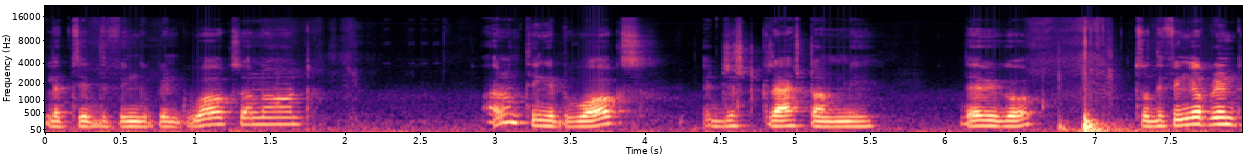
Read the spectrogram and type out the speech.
let's see if the fingerprint works or not. I don't think it works. It just crashed on me. There we go. So the fingerprint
